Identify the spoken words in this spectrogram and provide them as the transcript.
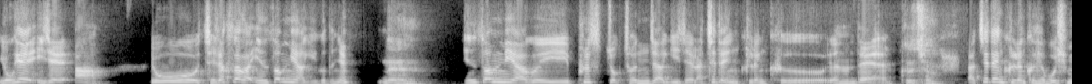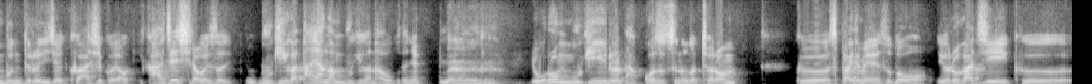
요게 이제 아 요 제작사가 Insomniac이거든요. 네. Insomniac의 플스 쪽 전작이 이제 Ratchet and Clank였는데 그렇죠. Ratchet and Clank 해보신 분들은 이제 그 아실 거예요. gadget이라고 해서 무기가 다양한 무기가 나오거든요. 네, 네, 네. 요런 무기를 바꿔서 쓰는 것처럼 그 스파이더맨에서도 여러 가지 그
